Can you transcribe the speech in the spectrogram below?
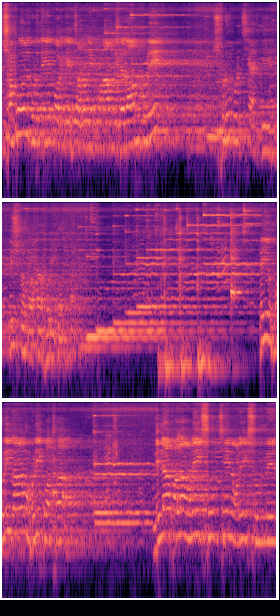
সকল গুরুদেব বর্গের চরণে প্রণাম নিবেদন করে শুরু করছি আজকে কৃষ্ণ কথা হরি কথা এই হরি নাম হরি কথা লীলাপালা অনেক শুনছেন, অনেক শুনবেন।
